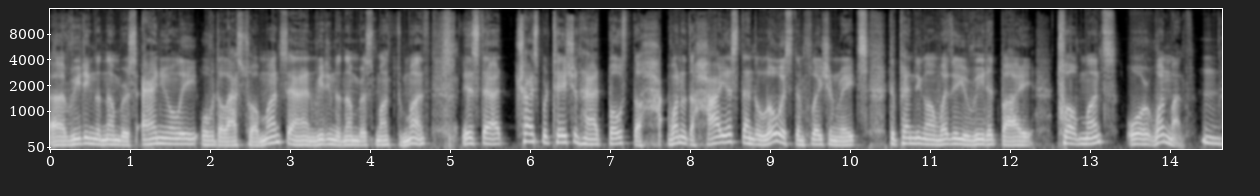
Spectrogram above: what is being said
uh, reading the numbers annually over the last 12 months and reading the numbers month to month, is that transportation had both the one of the highest and the lowest inflation rates, depending on whether you read it by 12 months or one month. Mm.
